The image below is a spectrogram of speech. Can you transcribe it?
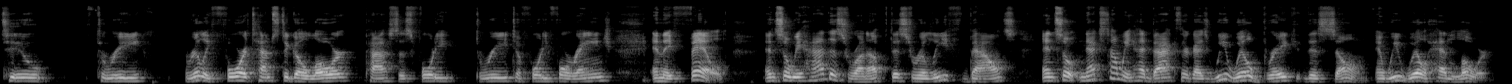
two, three, really four attempts to go lower past this 43 to 44 range, and they failed. And so we had this run up, this relief bounce. And so next time we head back there, guys, we will break this zone and we will head lower.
